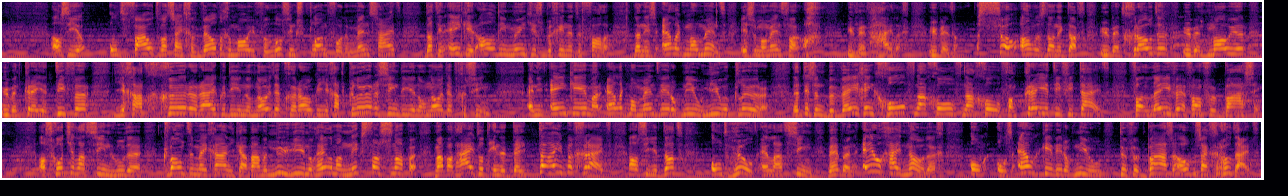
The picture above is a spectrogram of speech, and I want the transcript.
Als hij je ontvouwt wat zijn geweldige mooie verlossingsplan voor de mensheid, dat in één keer al die muntjes beginnen te vallen. Dan is elk moment is een moment van, ach, u bent heilig. U bent zo anders dan ik dacht. U bent groter, u bent mooier, u bent creatiever. Je gaat geuren ruiken die je nog nooit hebt geroken. Je gaat kleuren zien die je nog nooit hebt gezien. En niet één keer, maar elk moment weer opnieuw nieuwe kleuren. Het is een beweging, golf na golf na golf, van creativiteit, van leven en van verbazing. Als God je laat zien hoe de kwantummechanica, waar we nu hier nog helemaal niks van snappen, maar wat Hij tot in de detail begrijpt, als hij je dat onthult en laat zien. We hebben een eeuwigheid nodig om ons elke keer weer opnieuw te verbazen over zijn grootheid.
